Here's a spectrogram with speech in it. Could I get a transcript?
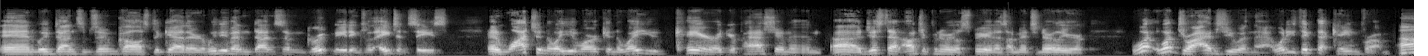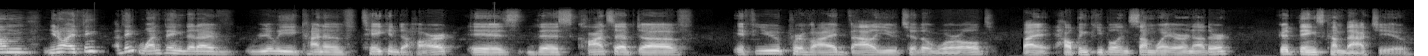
and we've done some Zoom calls together. We've even done some group meetings with agencies. And watching the way you work and the way you care and your passion and uh, just that entrepreneurial spirit, as I mentioned earlier, what what drives you in that? What do you think that came from? Um, you know, I think I think one thing that I've really kind of taken to heart is this concept of if you provide value to the world by helping people in some way or another, good things come back to you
